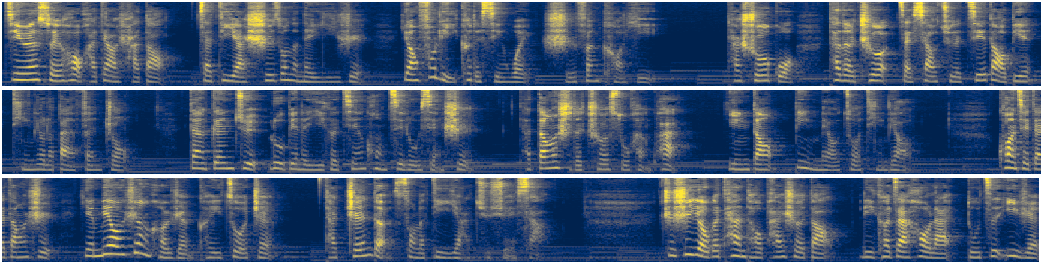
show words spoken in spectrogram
警员随后还调查到，在蒂亚失踪的那一日。养父李克的行为十分可疑。他说过，他的车在校区的街道边停留了半分钟，但根据路边的一个监控记录显示，他当时的车速很快，应当并没有做停留。况且在当日也没有任何人可以作证，他真的送了蒂亚去学校。只是有个探头拍摄到，李克在后来独自一人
